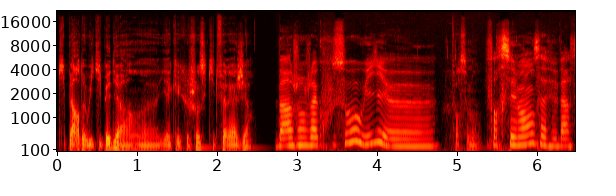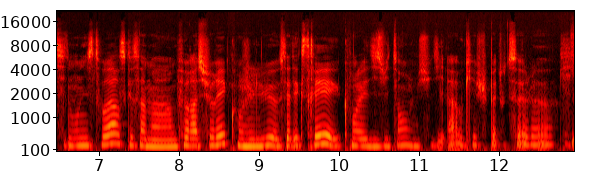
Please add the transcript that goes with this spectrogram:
qui part de Wikipédia hein, Il y a quelque chose qui te fait réagir Ben, Jean-Jacques Rousseau, oui. euh, Forcément. Forcément, ça fait partie de mon histoire parce que ça m'a un peu rassurée quand j'ai lu euh, cet extrait et quand j'avais 18 ans, je me suis dit ah ok, je suis pas toute seule. euh, qui,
